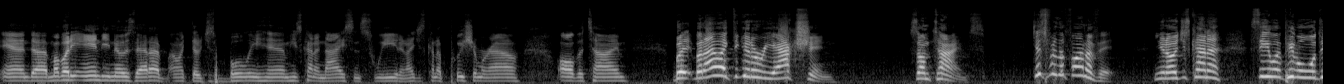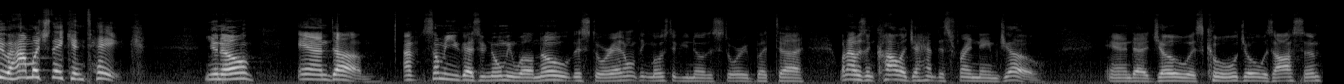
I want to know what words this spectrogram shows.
And uh, my buddy Andy knows that. I, I like to just bully him. He's kind of nice and sweet, and I just kind of push him around all the time. But, but I like to get a reaction sometimes, just for the fun of it. You know, just kind of see what people will do, how much they can take. You know, And um, some of you guys who know me well know this story. I don't think most of you know this story, but uh, when I was in college, I had this friend named Joe. And uh, Joe was cool. Joe was awesome.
